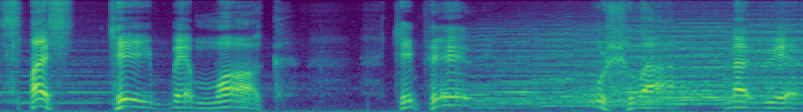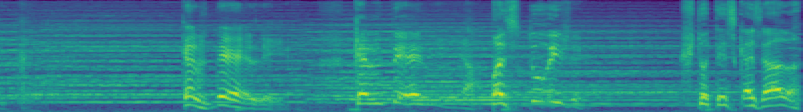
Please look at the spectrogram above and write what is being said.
спасти бы мог. Теперь ушла навек. Корделия, Корделия, постой же! Что ты сказала?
